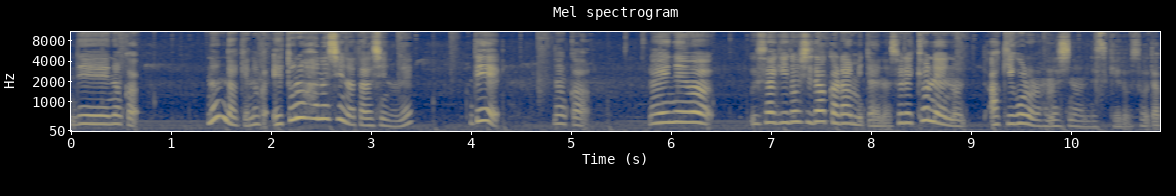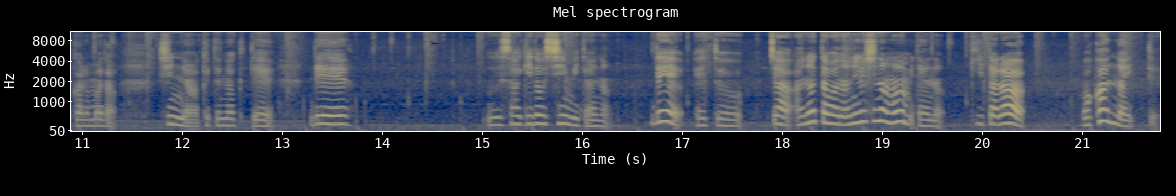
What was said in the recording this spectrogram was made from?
でなんかなんだっけ？なんか干支の話になったらしいのね。でなんか来年はうさぎ年だからみたいな。それ去年の秋頃の話なんですけどそうだからまだ新年明けてなくて。でうさぎ年みたいな。でえっ、とじゃああなたは何年なの？みたいな。聞いたら分かんないって。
